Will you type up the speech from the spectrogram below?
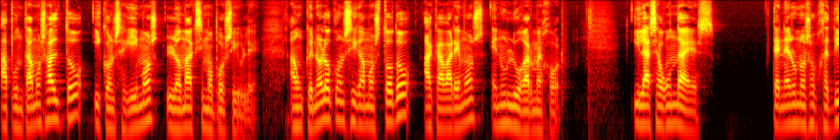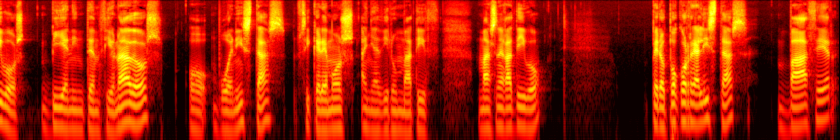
apuntamos alto y conseguimos lo máximo posible. Aunque no lo consigamos todo, acabaremos en un lugar mejor. Y la segunda es tener unos objetivos bien intencionados o buenistas, si queremos añadir un matiz más negativo, pero poco realistas, va a hacer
